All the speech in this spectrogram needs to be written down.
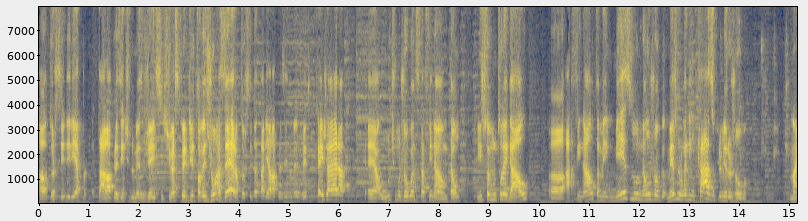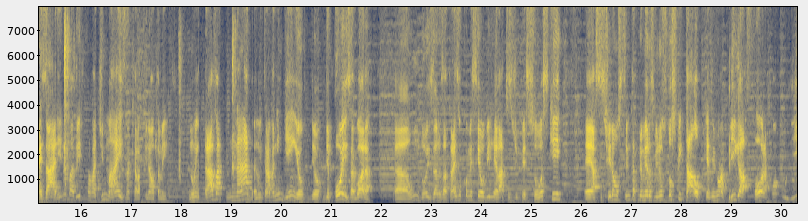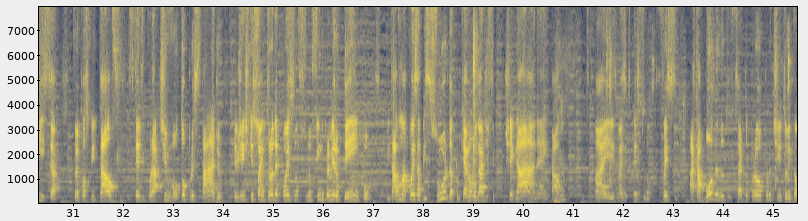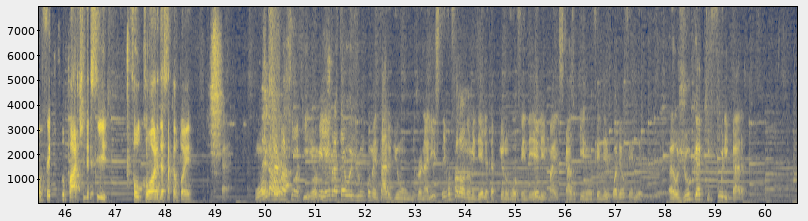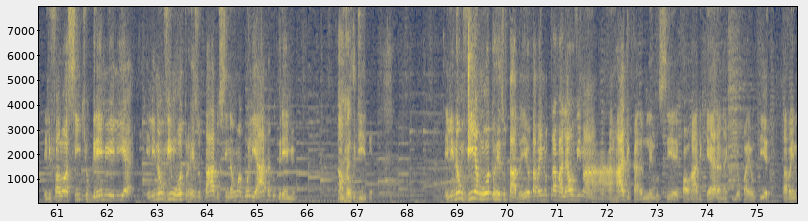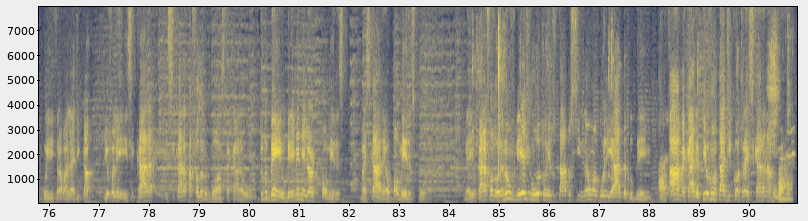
a torcida iria estar tá lá presente do mesmo jeito. Se tivesse perdido talvez de 1 a 0, a torcida estaria lá presente do mesmo jeito, porque aí já era é, o último jogo antes da final. Então, isso é muito legal. Uh, a final também, mesmo não jogando, mesmo jogando em casa o primeiro jogo, mas a Arena Barueri estava demais naquela final também. Não entrava nada, não entrava ninguém. Eu, eu depois, agora, uh, um, dois anos atrás, eu comecei a ouvir relatos de pessoas que é, assistiram os 30 primeiros minutos do hospital, porque teve uma briga lá fora com a polícia, foi para o hospital, teve curativo, voltou para o estádio. Teve gente que só entrou depois no, no, fim do primeiro tempo. E tava uma coisa absurda, porque era um lugar difícil de chegar, né? E tal. Uhum. Mas, mas isso fez tudo. Foi, acabou dando tudo certo pro, pro título. Então fez tudo parte desse folclore dessa campanha. É. Uma Legal. observação aqui, eu me lembro até hoje um comentário de um jornalista, e vou falar o nome dele, até porque eu não vou ofender ele, mas caso queiram ofender, podem ofender. É o Juca Kifuri, cara. Ele falou assim que o Grêmio ele, ia, ele não viu um outro resultado senão uma goleada do Grêmio no jogo mas... de ida. Ele não via um outro resultado. Eu tava indo trabalhar ouvindo a, a, a, rádio, cara. Eu não lembro se qual rádio que era, né? Que meu pai ouvia. Tava indo com ele trabalhar de carro. E eu falei: esse cara, esse cara tá falando bosta, cara. O, tudo bem, o Grêmio é melhor que o Palmeiras. Mas, cara, é o Palmeiras, porra. Né? E o cara falou: eu não vejo outro resultado senão a goleada do Grêmio. Ah, mas, cara, eu tenho vontade de encontrar esse cara na rua.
